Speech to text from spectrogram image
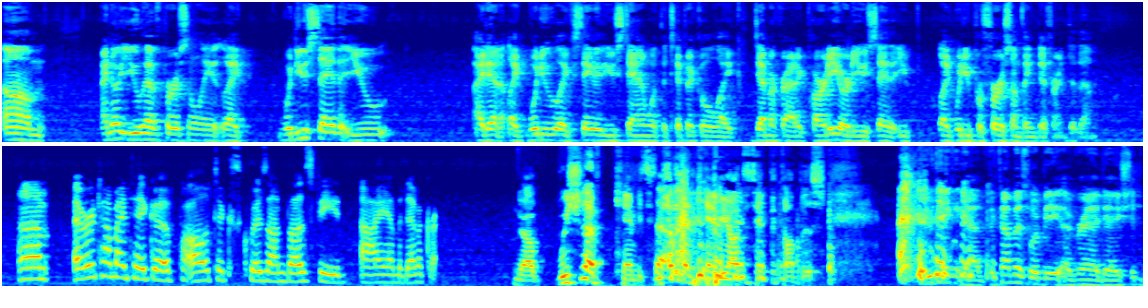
um, I know you have personally like. Would you say that you ident- like? Would you like say that you stand with the typical like Democratic Party, or do you say that you like? Would you prefer something different to them? Um, every time I take a politics quiz on BuzzFeed, I am a Democrat. No, we should have Cami. So- We should have had Cami on to take the compass. You take yeah, the compass would be a great idea. You should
